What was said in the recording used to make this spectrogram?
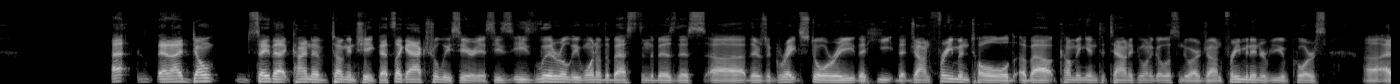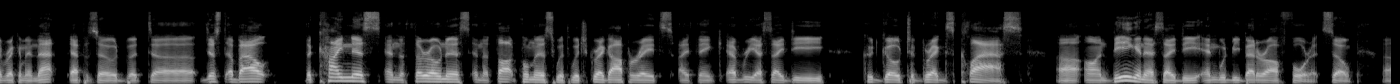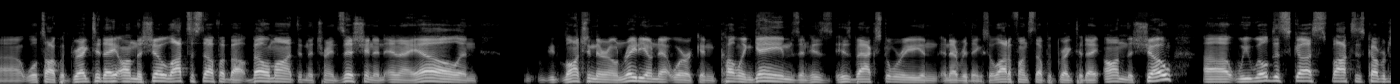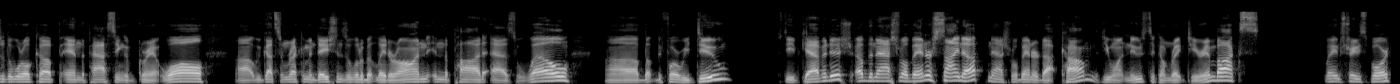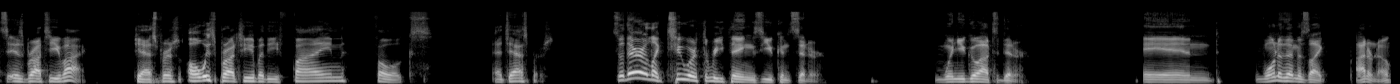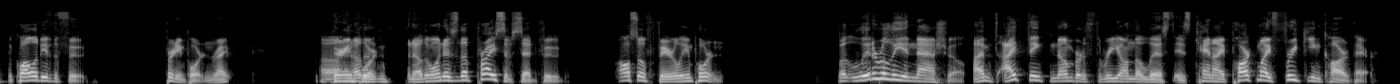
Uh, and I don't say that kind of tongue in cheek. That's like actually serious. He's he's literally one of the best in the business. Uh, there's a great story that he that John Freeman told about coming into town. If you want to go listen to our John Freeman interview, of course, uh, I'd recommend that episode. But uh, just about the kindness and the thoroughness and the thoughtfulness with which Greg operates, I think every SID could go to Greg's class uh, on being an SID and would be better off for it. So uh, we'll talk with Greg today on the show. Lots of stuff about Belmont and the transition and NIL and launching their own radio network and calling games and his his backstory and, and everything. So a lot of fun stuff with Greg today on the show. Uh, we will discuss Fox's coverage of the World Cup and the passing of Grant Wahl. Uh, we've got some recommendations a little bit later on in the pod as well. Uh, but before we do, Steve Cavendish of the Nashville Banner. Sign up, NashvilleBanner.com, if you want news to come right to your inbox. Lamestream Sports is brought to you by. Jaspers, always brought to you by the fine folks at Jaspers. So there are like two or three things you consider when you go out to dinner. And one of them is like, I don't know, the quality of the food. Pretty important, right? Uh, Very another- important. Another one is the price of said food. Also fairly important. But literally in Nashville, I'm I think number 3 on the list is can I park my freaking car there?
